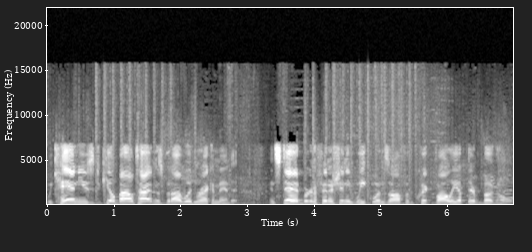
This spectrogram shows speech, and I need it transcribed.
We can use it to kill Bile Titans, but I wouldn't recommend it. Instead, we're going to finish any weak ones off with a quick volley up their bug hole.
